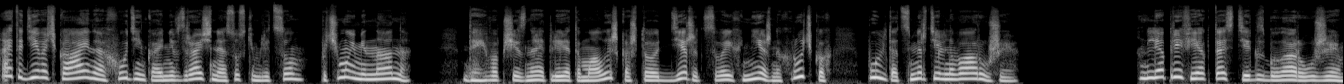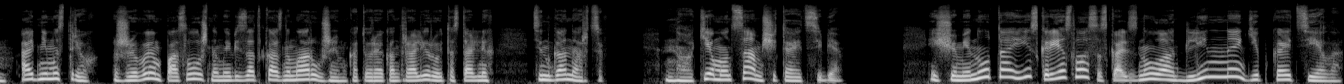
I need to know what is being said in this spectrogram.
А эта девочка Айна, худенькая, невзрачная, с узким лицом. Почему именно она? Да и вообще знает ли эта малышка, что держит в своих нежных ручках пульт от смертельного оружия? Для префекта Стикс был оружием, одним из трех, живым, послушным и безотказным оружием, которое контролирует остальных тинганарцев. Но кем он сам считает себя? Еще минута, и с кресла соскользнуло длинное гибкое тело,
